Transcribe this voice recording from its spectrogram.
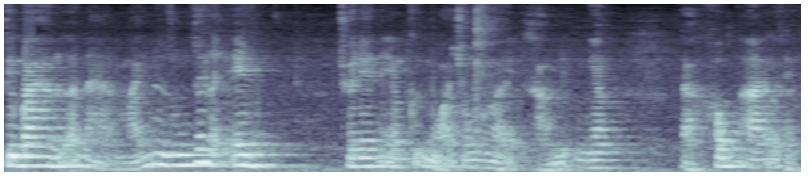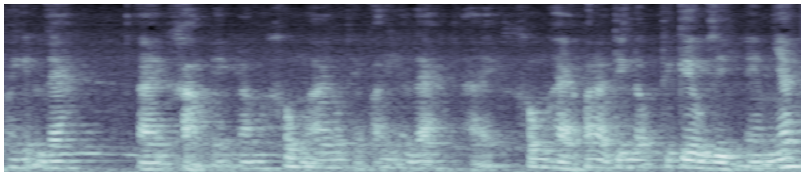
Thứ ba nữa là máy nó rung rất là êm cho nên em cứ bỏ trong người khẳng định em là không ai có thể phát hiện ra. Đấy, khẳng định em không ai có thể phát hiện ra. Đấy, không hề phát ra tiếng động tiếng kêu gì em nhé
